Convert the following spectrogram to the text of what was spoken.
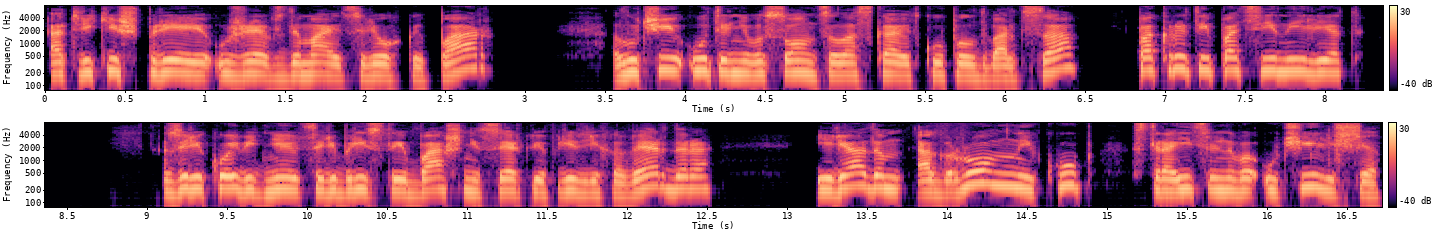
от реки Шпрея уже вздымается легкий пар, лучи утреннего солнца ласкают купол дворца, покрытый патиной лет. За рекой виднеются ребристые башни церкви Фридриха Вердера, и рядом огромный куб строительного училища,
